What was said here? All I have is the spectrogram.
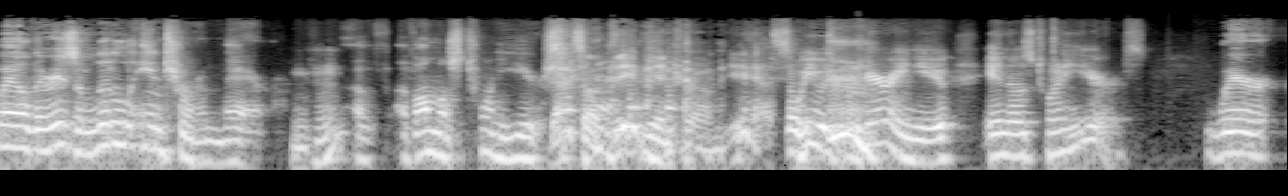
Well, there is a little interim there hmm of, of almost 20 years. That's a big interim. Yeah. So He was preparing you in those 20 years. where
